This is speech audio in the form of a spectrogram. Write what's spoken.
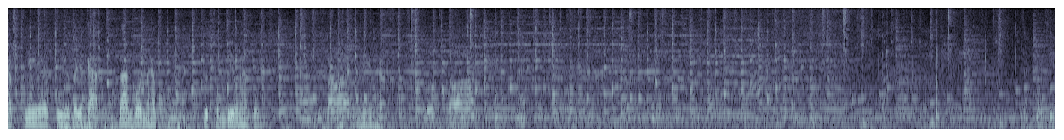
คครับ นี่ก็คือบรรยากาศด้านบนนะครับ จุดชมวิวนะครับผมก่อนนี่นะครับลุกก่อนเปิดซิป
